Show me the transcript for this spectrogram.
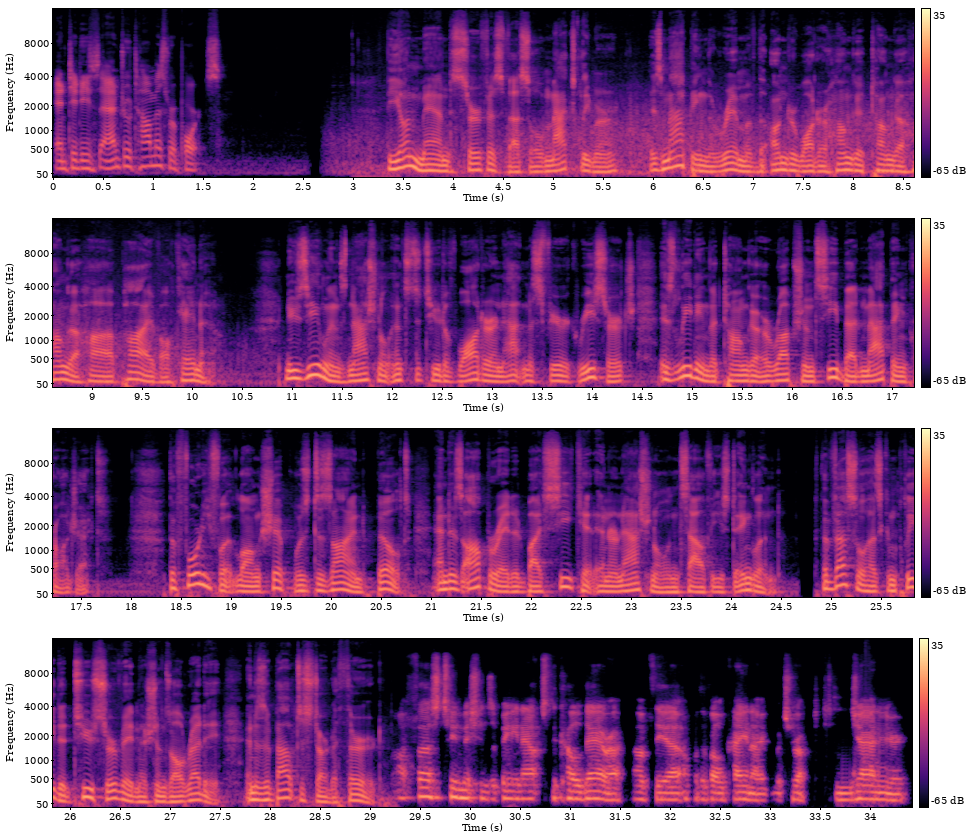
NTD's Andrew Thomas reports. The unmanned surface vessel Maxlimer is mapping the rim of the underwater Hunga Tonga Hunga Ha'apai volcano. New Zealand's National Institute of Water and Atmospheric Research is leading the Tonga eruption seabed mapping project. The 40 foot long ship was designed, built, and is operated by SeaKit International in southeast England. The vessel has completed two survey missions already and is about to start a third. Our first two missions have been out to the caldera of the, uh, of the volcano, which erupted in January.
